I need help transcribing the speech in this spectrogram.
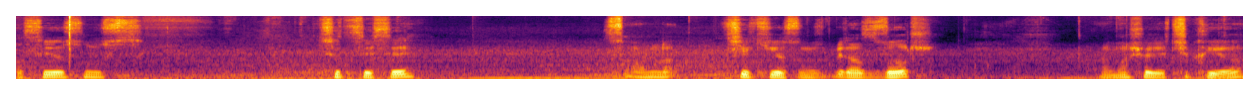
Basıyorsunuz. Çıt sesi. Sonra çekiyorsunuz. Biraz zor. Ama şöyle çıkıyor.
